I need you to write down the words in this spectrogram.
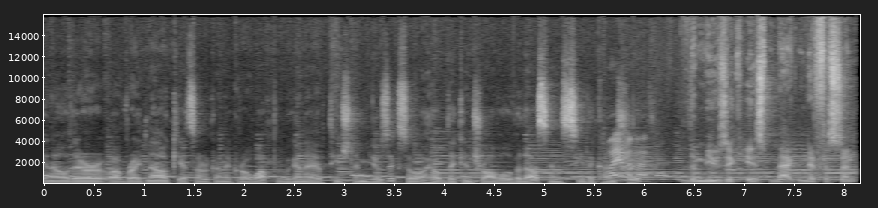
You know, they're uh, right now kids are going to grow up. We're going to teach them music, so I hope they can travel with us and see the country. The music is magnificent.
